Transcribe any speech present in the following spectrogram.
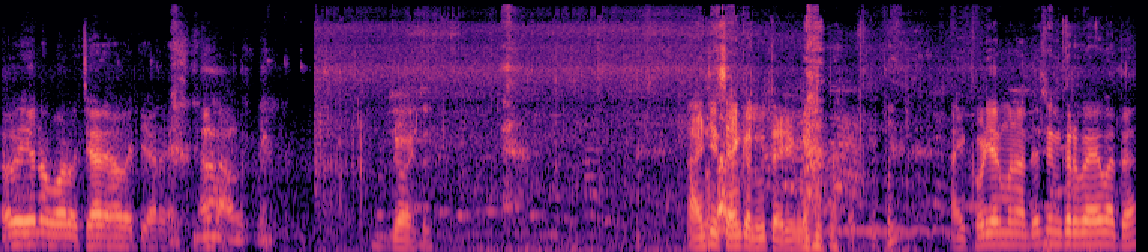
હવે એનો વાળો જ્યારે આવે ત્યારે. અહીંથી સાયકલ ઉતાર્યું અહીં ખોડિયારમાંના દર્શન કરવા આવ્યા હતા.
